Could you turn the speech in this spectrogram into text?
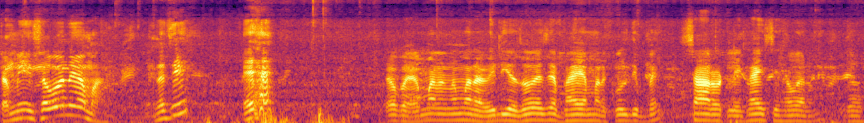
તમે છો ને એમાં નથી? હે? તો ભાઈ, અમારા અમારા વીડિયો જોવે છે. ભાઈ, અમારા કુલદીપભાઈ, ચા રોટલી ખાય છે સવારમાં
